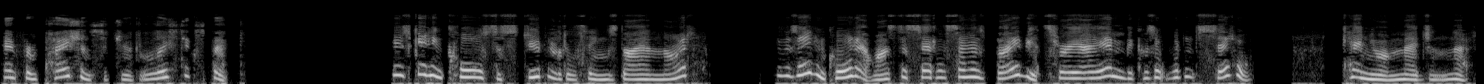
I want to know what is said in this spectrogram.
and from patients that you'd least expect. He's getting calls to stupid little things day and night. He was even called out once to settle someone's baby at 3 a.m. because it wouldn't settle. Can you imagine that?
